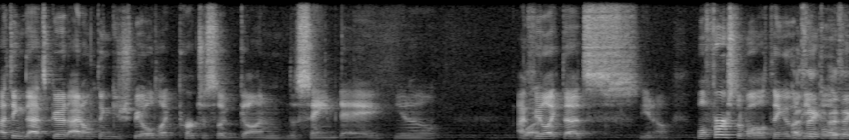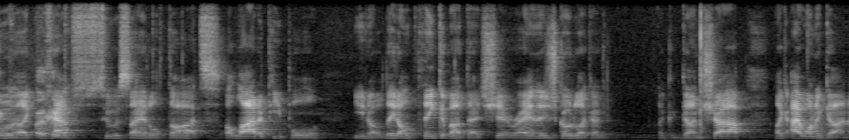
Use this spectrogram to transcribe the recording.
I think that's good. I don't think you should be able to like purchase a gun the same day, you know. I Why? feel like that's, you know, well, first of all, think of the I people I think- who like I think- have suicidal thoughts. A lot of people, you know, they don't think about that shit, right? And they just go to like a like a gun shop, like I want a gun,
